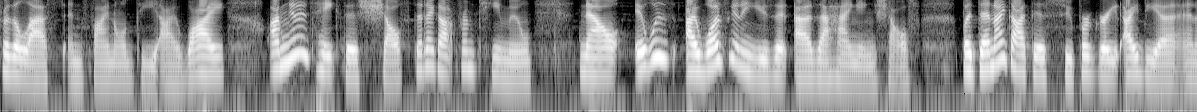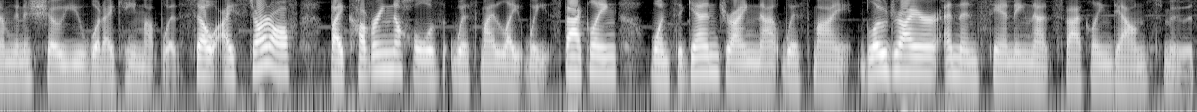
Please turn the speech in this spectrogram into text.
For the last and final DIY. I'm going to take this shelf that I got from Temu. Now, it was I was going to use it as a hanging shelf, but then I got this super great idea and I'm going to show you what I came up with. So, I start off by covering the holes with my lightweight spackling, once again drying that with my blow dryer and then sanding that spackling down smooth.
